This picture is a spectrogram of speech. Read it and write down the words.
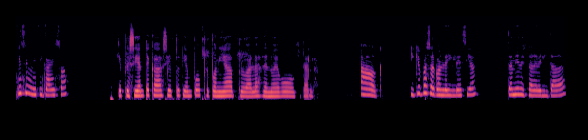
qué significa eso? Que el presidente cada cierto tiempo proponía aprobarlas de nuevo o quitarlas. Ah, ok. ¿Y qué pasa con la iglesia? ¿También está debilitada?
